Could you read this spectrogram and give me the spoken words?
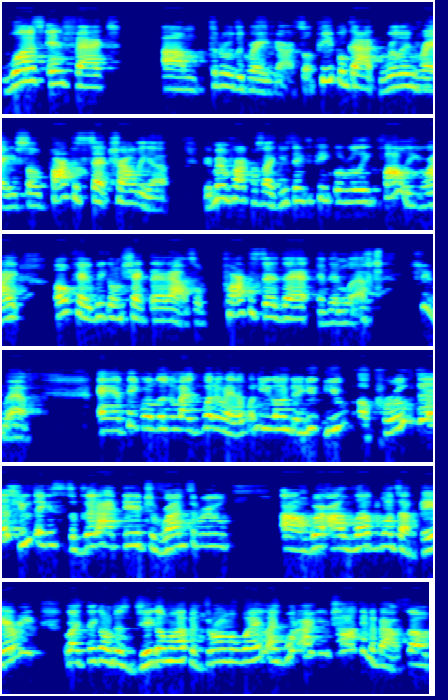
was in fact um, through the graveyard. So people got real enraged. So Parker set Charlie up. Remember, Parker was like, "You think the people really follow you, right? Okay, we're gonna check that out." So Parker said that and then left. she left. And people are looking like, wait a minute, what are you gonna do? You you approve this? You think this is a good idea to run through um, where our loved ones are buried? Like they're gonna just dig them up and throw them away? Like what are you talking about? So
